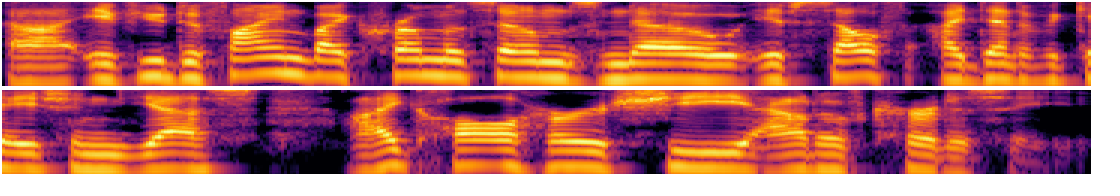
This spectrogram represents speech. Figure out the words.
uh, if you define by chromosomes no if self-identification yes i call her she out of courtesy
